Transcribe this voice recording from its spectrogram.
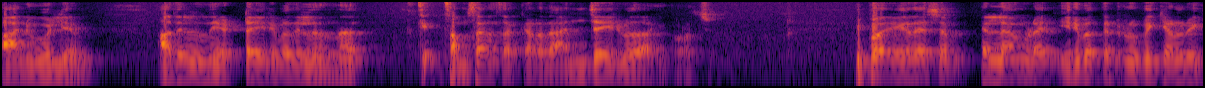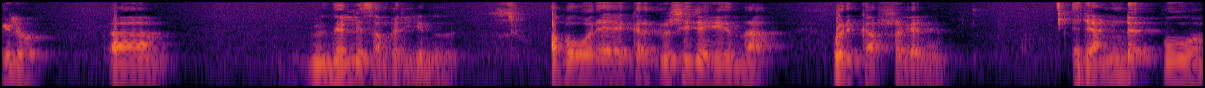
ആനുകൂല്യം അതിൽ നിന്ന് എട്ട് ഇരുപതിൽ നിന്ന് സംസ്ഥാന സർക്കാർ അത് അഞ്ച് ഇരുപതാക്കി കുറച്ചു. ഇപ്പോൾ ഏകദേശം എല്ലാം കൂടെ ഇരുപത്തെട്ട് രൂപയ്ക്കാണ് ഒരു കിലോ നെല്ല് സംഭരിക്കുന്നത്. അപ്പോൾ ഒരു ഏക്കർ കൃഷി ചെയ്യുന്ന ഒരു കർഷകന് രണ്ട് പൂവും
